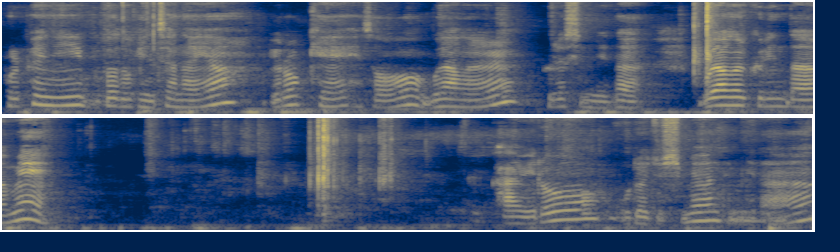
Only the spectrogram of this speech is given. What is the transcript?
볼펜이 묻어도 괜찮아요. 이렇게 해서 모양을 그렸습니다. 모양을 그린 다음에 가위로 오려주시면 됩니다.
